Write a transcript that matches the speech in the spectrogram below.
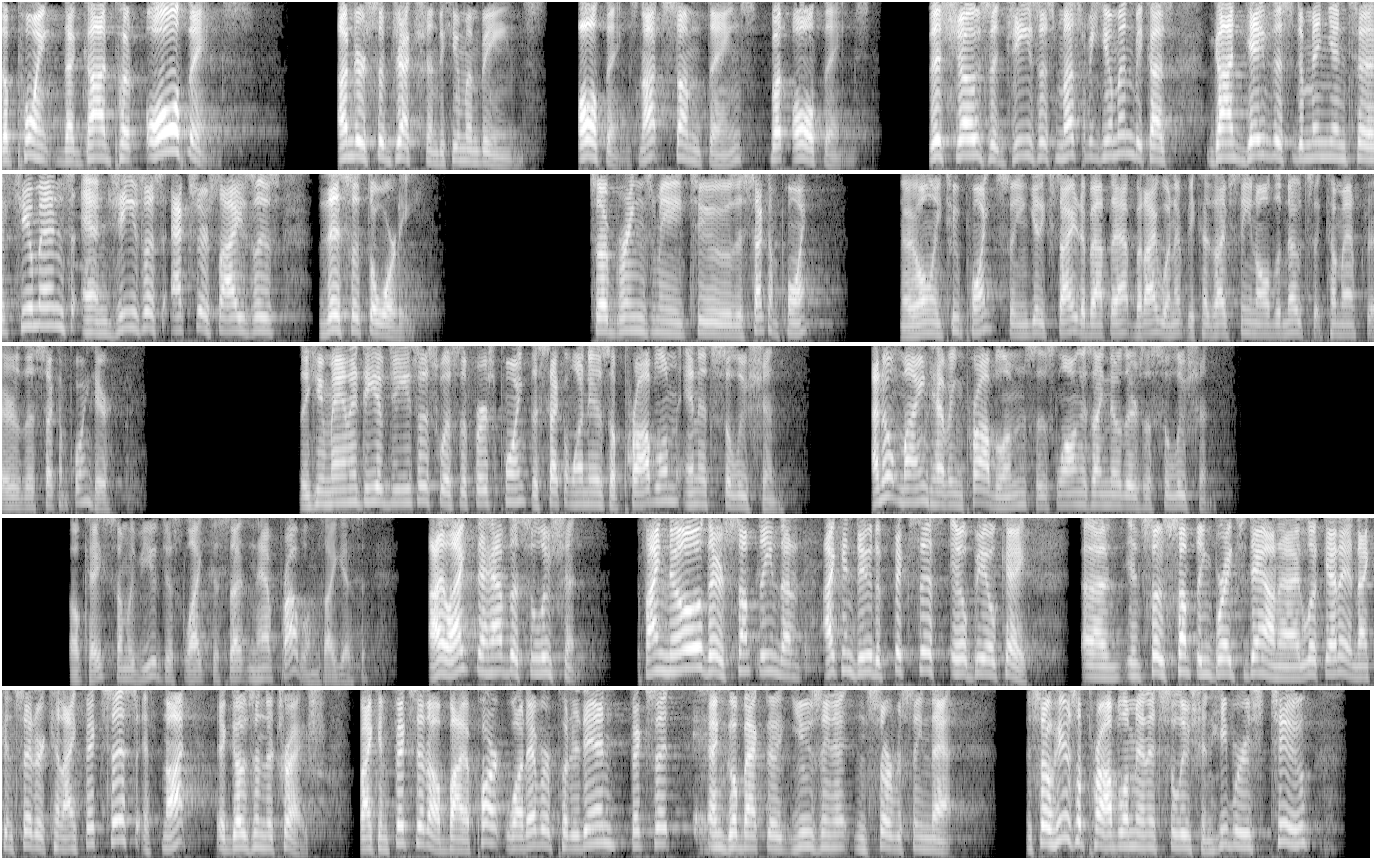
the point that God put all things under subjection to human beings. All things, not some things, but all things. This shows that Jesus must be human because God gave this dominion to humans and Jesus exercises this authority. So it brings me to the second point. There are only two points, so you can get excited about that, but I wouldn't because I've seen all the notes that come after the second point here. The humanity of Jesus was the first point. The second one is a problem and its solution. I don't mind having problems as long as I know there's a solution. Okay, some of you just like to sit and have problems, I guess. I like to have the solution. If I know there's something that I can do to fix this, it'll be okay. Uh, and so something breaks down, and I look at it and I consider, can I fix this? If not, it goes in the trash. I can fix it, I'll buy a part, whatever, put it in, fix it, and go back to using it and servicing that. And so here's a problem and its solution Hebrews 2,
